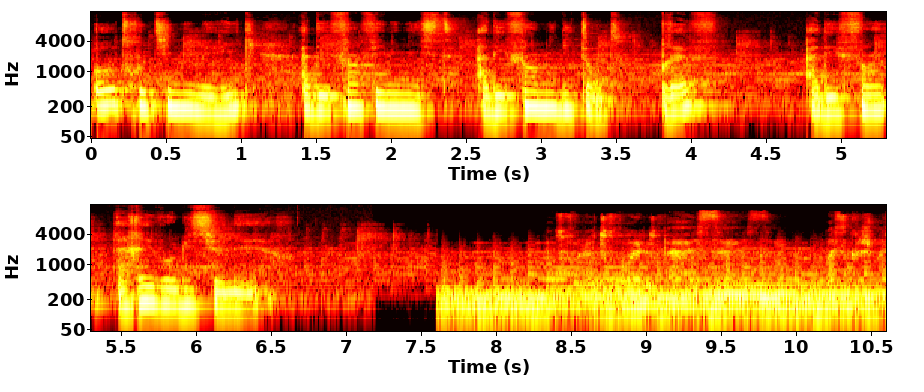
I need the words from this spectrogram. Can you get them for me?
autres outils numériques à des fins féministes, à des fins militantes, bref, à des fins révolutionnaires. Entre le trop et le assez, où est-ce que je me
